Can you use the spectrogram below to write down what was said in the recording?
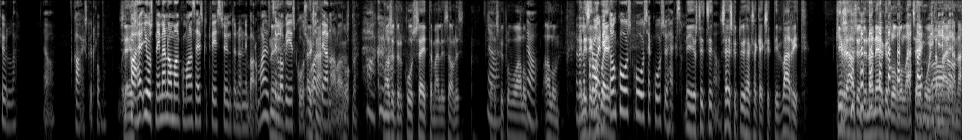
kyllä. Joo, 80-luvun. Seis... Kah- just nimenomaan, kun mä oon 75 syntynyt, niin varmaan just niin. silloin 5-6-vuotiaana aloin lukea. Oh, mä oon syntynyt 67, eli se oli 70-luvun alun. Joo. alun. Eli silloin, kun ei... on 66 ja 69. Niin, just sit, sit 79 keksittiin värit Kirrehän syntyi noin 40-luvulla, että se ei muista niin, näitä enää.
